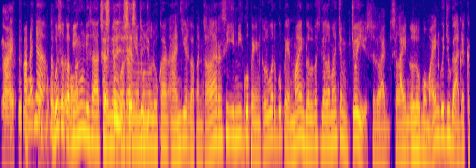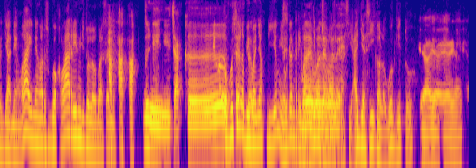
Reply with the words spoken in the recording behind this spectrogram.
Nah itu. Makanya betul, gue betul suka banget. bingung di saat Saya banyak setuju, orang saya yang setuju. mengeluhkan anjir kapan kelar sih ini gue pengen keluar gue pengen main bla bla segala macem cuy selain selain lu mau main gue juga ada kerjaan yang lain yang harus gue kelarin gitu loh bahasanya Wih, cakep. kalau gue sih lebih banyak diem ya udah nerima Boleh, aja boleh, boleh. adaptasi aja sih kalau gue gitu Ya ya ya ya. ya.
